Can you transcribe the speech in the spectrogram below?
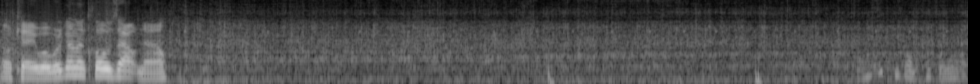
Okay, well, we're gonna close out now. Why does it keep on picking up?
